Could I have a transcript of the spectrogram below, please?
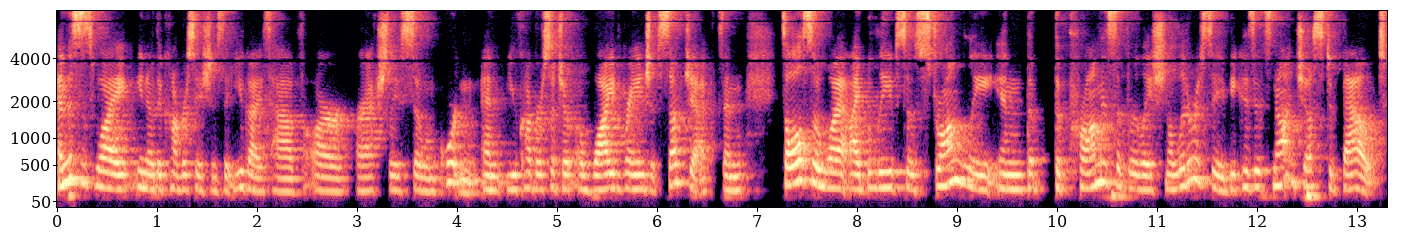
And this is why, you know, the conversations that you guys have are, are actually so important. And you cover such a, a wide range of subjects. And it's also why I believe so strongly in the, the promise of relational literacy, because it's not just about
